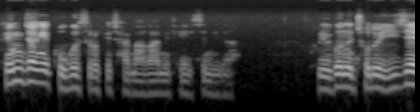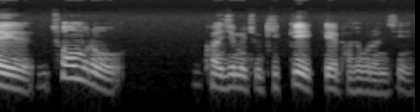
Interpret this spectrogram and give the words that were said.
굉장히 고급스럽게 잘 마감이 되어 있습니다. 그리고 이거는 저도 이제 처음으로 관심을 좀 깊게 있게 봐서 그런지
